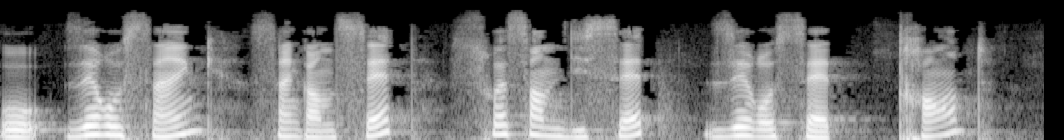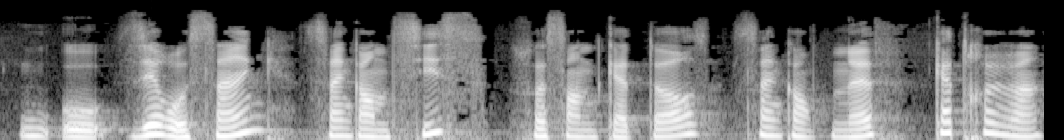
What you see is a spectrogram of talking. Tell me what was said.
au 05 57 77 07 30 ou au 05 56 74 59 80.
